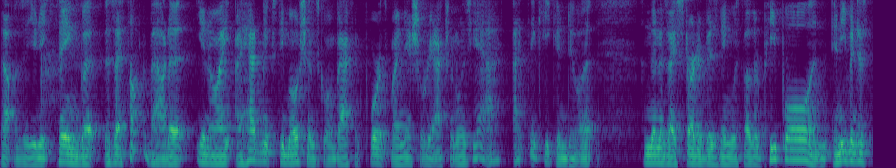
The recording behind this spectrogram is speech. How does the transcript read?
That was a unique thing. But as I thought about it, you know, I, I had mixed emotions going back and forth. My initial reaction was, yeah, I think he can do it. And then as I started visiting with other people and, and even just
